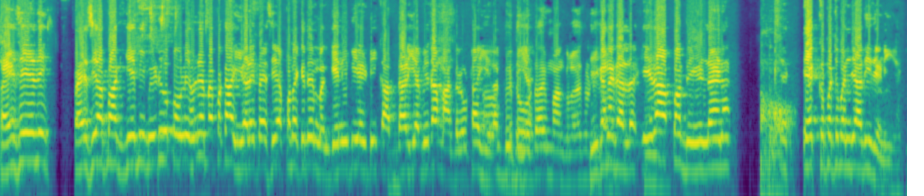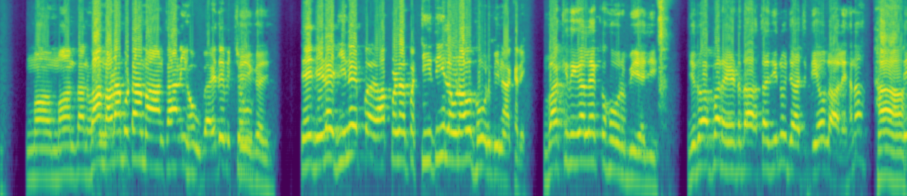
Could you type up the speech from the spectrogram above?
ਪੈਸੇ ਇਹਦੇ? ਪੈਸੇ ਆਪਾਂ ਅੱਗੇ ਵੀ ਵੀਡੀਓ ਪਾਉਣੇ ਹੁੰਦੇ ਆ ਮੈਂ ਭਕਾਈ ਵਾਲੇ ਪੈਸੇ ਆਪਾਂ ਤਾਂ ਕਿਤੇ ਮੰਗੇ ਨਹੀਂ ਵੀ ਐਡੀ ਕੱਦ ਵਾਲੀ ਆ ਵੀ ਇਹਦਾ ਮੰਗ ਲਓ 2.5 ਲੱਖ ਦੋ ਰੁਪਈਆ। ਢਾਈ ਮੰਗ ਲਓ ਠੀਕ ਆ ਨਾ ਗੱਲ? ਇਹਦਾ ਆਪਾਂ ਦੇਣ ਲੈਣ 1.55 ਦੀ ਦੇਣੀ ਹੈਗੀ ਮਾਨਤਾਨ ਬਾ ਮਾੜਾ ਮੋਟਾ ਮਾਨਤਾ ਨਹੀਂ ਹੋਊਗਾ ਇਹਦੇ ਵਿੱਚੋਂ। ਠੀਕ ਹੈ ਜੀ। ਤੇ ਜਿਹੜਾ ਜਿਹਨੇ ਆਪਣਾ 25 30 ਲਾਉਣਾ ਉਹ ਫੋਨ ਵੀ ਨਾ ਕਰੇ। ਬਾਕੀ ਦੀ ਗੱਲ ਇੱਕ ਹੋਰ ਵੀ ਹੈ ਜੀ। ਜਦੋਂ ਆਪਾਂ ਰੇਟ ਦੱਸਤਾ ਜਿਹਨੂੰ ਜੱਜਦੀ ਉਹ ਲਾ ਲੇ ਹਨਾ? ਹਾਂ। ਤੇ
